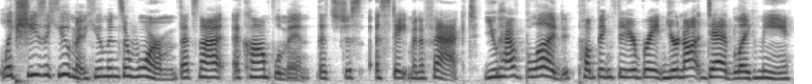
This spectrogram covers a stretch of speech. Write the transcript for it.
like she's a human. Humans are warm. That's not a compliment. That's just a statement of fact. You have blood pumping through your brain. You're not dead like me.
